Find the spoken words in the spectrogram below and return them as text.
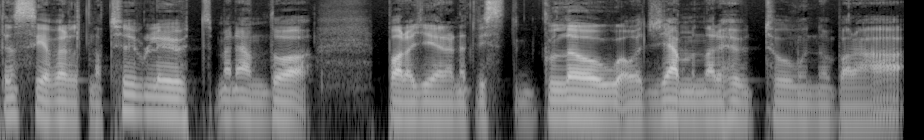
den ser väldigt naturlig ut, men ändå bara ger den ett visst glow och ett jämnare hudton och bara,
